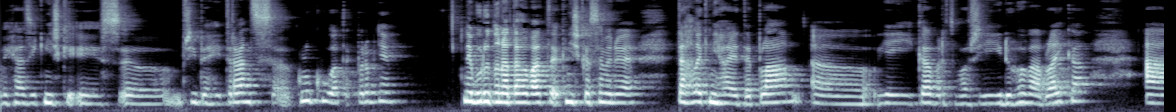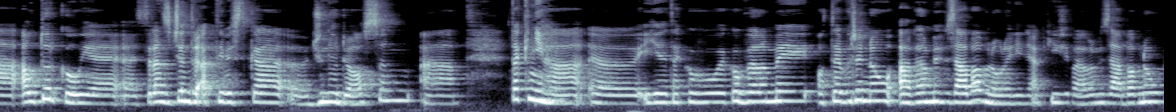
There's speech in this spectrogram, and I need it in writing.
vychází knížky i z uh, příběhy trans kluků a tak podobně. Nebudu to natahovat, knížka se jmenuje Tahle kniha je teplá, eh, její cover tvoří duhová vlajka a autorkou je eh, transgender aktivistka eh, Juno Dawson a ta kniha eh, je takovou jako velmi otevřenou a velmi zábavnou, není nějaký živá, velmi zábavnou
